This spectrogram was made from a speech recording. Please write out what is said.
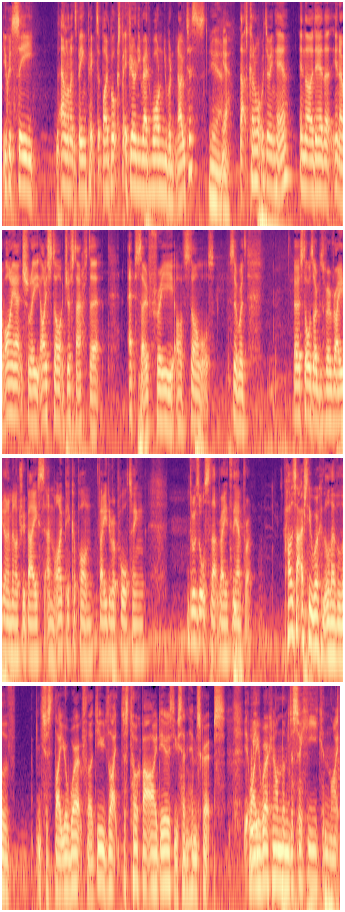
you could see elements being picked up by books. But if you only read one, you wouldn't notice Yeah. Yeah. that's kind of what we're doing here in the idea that you know i actually i start just after episode three of star wars so in other words uh, star wars opens with a raid on a military base and i pick up on vader reporting the results of that raid to the emperor How does that actually work at the level of just like your workflow? Do you like just talk about ideas? Do you send him scripts Yeah, while we- you're working on them, just so he can like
